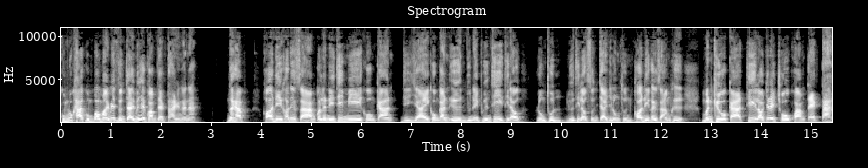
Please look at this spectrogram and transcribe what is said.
กลุ่มลูกค้ากลุ่มเป้าหมายไม่สนใจไม่ใช่ความแตกต่างอย่างนั้นนะนะครับข้อดีข้อที่ 3 กรณีที่มีโครงการใหญ่ๆโครงการอื่นอยู่ในพื้นที่ที่เรา ลงทุนหรือที่เราสนใจจะลงทุน ข้อดีข้อที่3คือ มันคือโอกาสที่เราจะได้โชว์ความแตกต่าง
